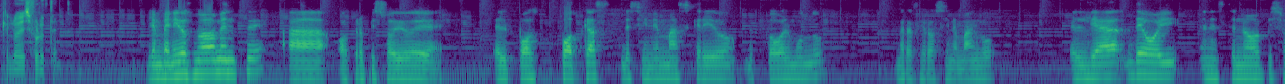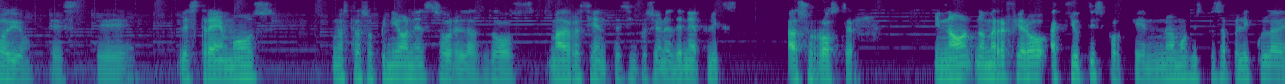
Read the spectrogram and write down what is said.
Que lo disfruten. Bienvenidos nuevamente a otro episodio de el podcast de cine más querido de todo el mundo. Me refiero a Cinemango. El día de hoy, en este nuevo episodio, este, les traemos nuestras opiniones sobre las dos más recientes inclusiones de Netflix a su roster. Y no, no me refiero a Cuties porque no hemos visto esa película,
